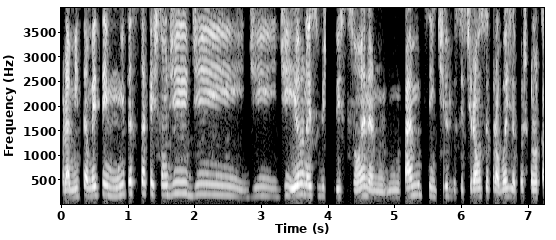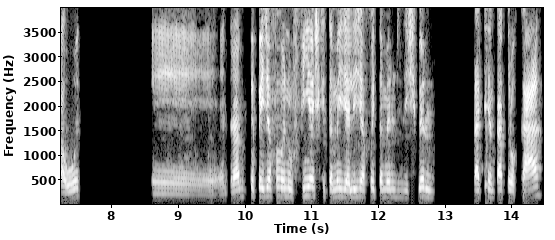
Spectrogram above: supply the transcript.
para mim também tem muito essa questão de, de, de, de erro nas substituições, né? Não, não, faz muito sentido você tirar um centroavante e depois colocar outro. É, entrar no PP já foi no fim, acho que também ali já foi também no desespero para tentar trocar.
